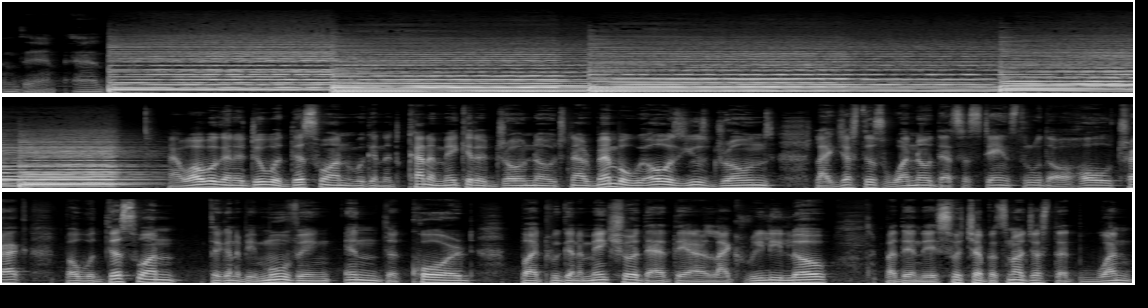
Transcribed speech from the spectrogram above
And then add. Now what we're gonna do with this one, we're gonna kind of make it a drone note. Now remember, we always use drones like just this one note that sustains through the whole track. But with this one, they're going to be moving in the chord but we're going to make sure that they are like really low but then they switch up. It's not just that one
